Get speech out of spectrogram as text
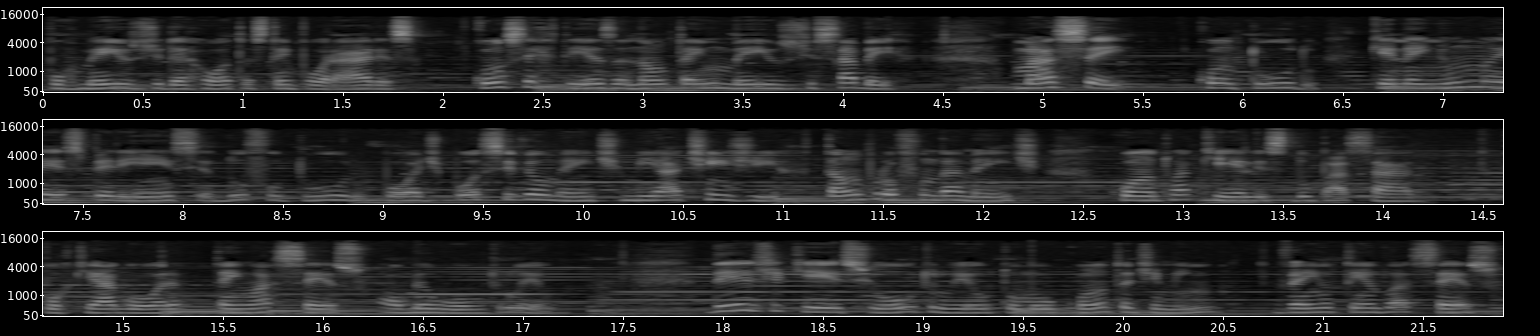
por meios de derrotas temporárias, com certeza não tenho meios de saber. Mas sei, contudo, que nenhuma experiência do futuro pode possivelmente me atingir tão profundamente quanto aqueles do passado, porque agora tenho acesso ao meu outro eu. Desde que esse outro eu tomou conta de mim, venho tendo acesso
